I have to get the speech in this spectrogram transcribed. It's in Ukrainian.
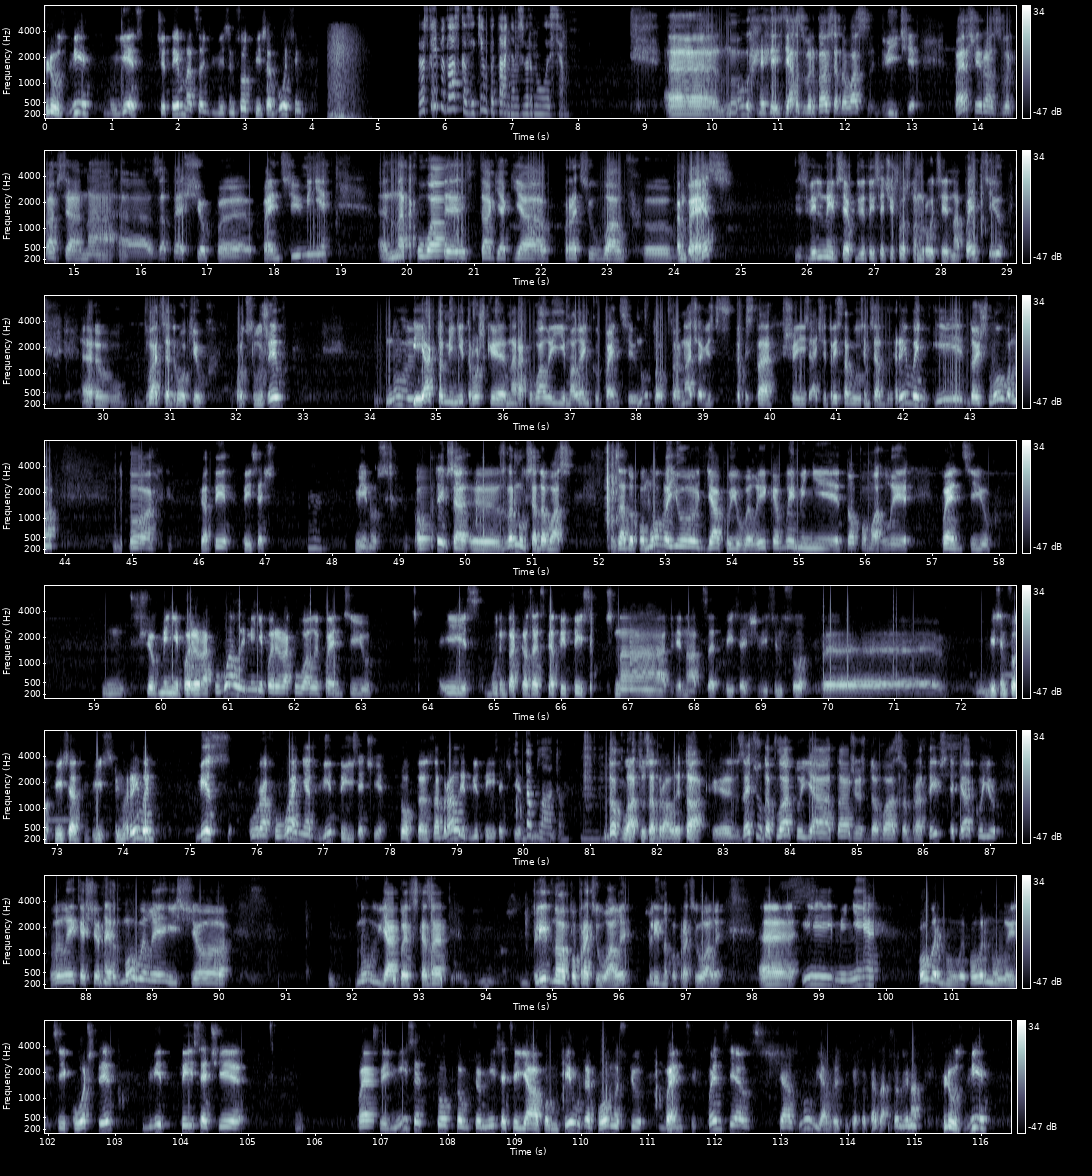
плюс 2 є 14 858. Розкажіть, будь ласка, з яким питанням звернулися? Е, ну, я звертався до вас двічі. Перший раз звертався на, е, за те, щоб е, пенсію мені е, нарахували, так як я працював е, в МВС, звільнився в 2006 році на пенсію, 20 років отслужив. Ну, і як то мені трошки нарахували її маленьку пенсію. Ну, тобто, почав із 360 чи 380 гривень, і дійшло воно до 5 тисяч мінус. Обратився, е, звернувся до вас за допомогою. Дякую велике. Ви мені допомогли пенсію, щоб мені перерахували. Мені перерахували пенсію. І будемо так казати, з 5 тисяч на 12 тисяч 800, е, 858 гривень без урахування 2 тисячі. Тобто забрали 2 тисячі. Доплату. Доплату забрали. Так. Е, За цю доплату я також до вас обратився. Дякую велике, що не відмовили і що, ну, як би сказати, плідно попрацювали. Плідно попрацювали. Е, і мені повернули. Повернули ці кошти 2000 перший місяць, тобто в цьому місяці я отримав вже повністю пенсію. Пенсія зараз, ну я вже тільки що казав, що 12 плюс 2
